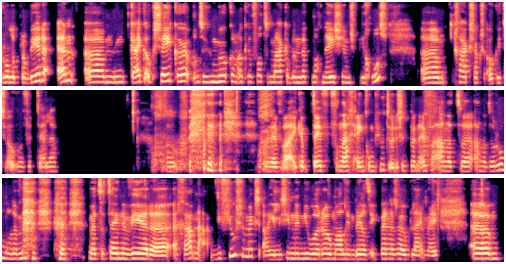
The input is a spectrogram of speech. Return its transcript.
rollen proberen. En um, kijk ook zeker, want de humeur kan ook heel veel te maken hebben met magnesiumspiegels. Um, ga ik straks ook iets over vertellen. Oh. ik heb vandaag één computer, dus ik ben even aan het, uh, aan het rommelen met, het heen en weer uh, gaan. Nou, diffuser mix. Ah, jullie zien de nieuwe Rome al in beeld. Ik ben er zo blij mee. Um,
